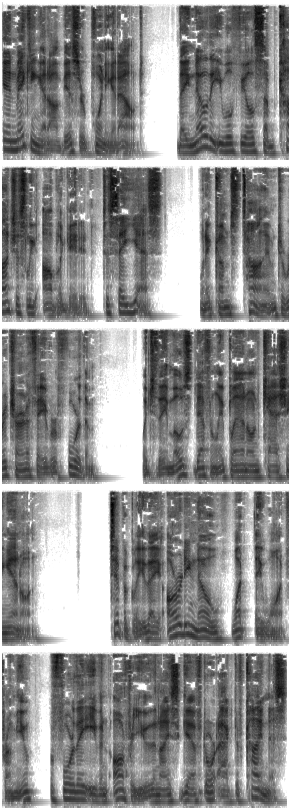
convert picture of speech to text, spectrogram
In making it obvious or pointing it out, they know that you will feel subconsciously obligated to say yes when it comes time to return a favor for them, which they most definitely plan on cashing in on. Typically, they already know what they want from you before they even offer you the nice gift or act of kindness,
